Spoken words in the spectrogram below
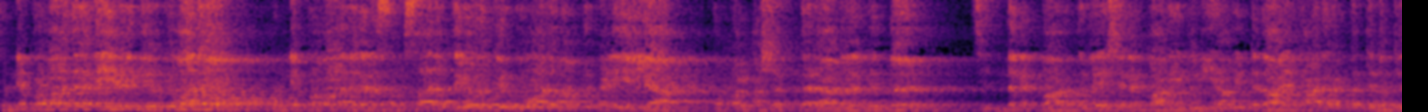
പുണ്യപ്രവാചകനെ എഴുതി തീർക്കുവാനോ? പുണ്യപ്രവാചകനെ സംസാരത്തിലൂടെ തീർക്കുവാനോ നമുക്ക് കഴിയില്ല. നമ്മൾ അശക്തരാണ് എന്ന് ചിന്തകന്മാർ ഗവേഷകന്മാർ ഈ ദുനിയാവിന്റെതായ കാലഘട്ടത്തിനൊത്ത്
